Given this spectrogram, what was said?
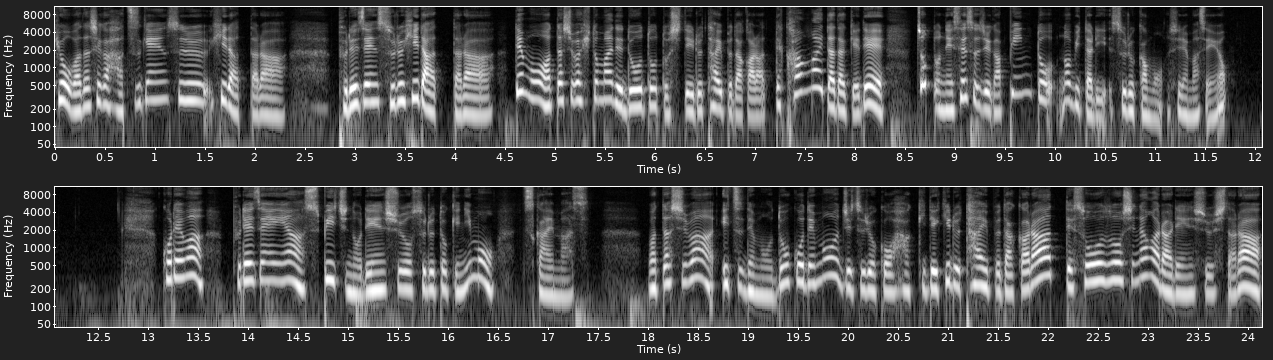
今日私が発言する日だったらプレゼンする日だったらでも私は人前で堂々としているタイプだからって考えただけでちょっとね背筋がピンと伸びたりするかもしれませんよ。これはプレゼンやスピーチの練習をする時にも使えます。私はいつでもどこでも実力を発揮できるタイプだからって想像しながら練習したら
